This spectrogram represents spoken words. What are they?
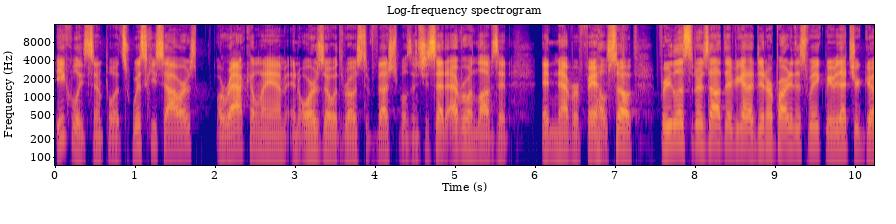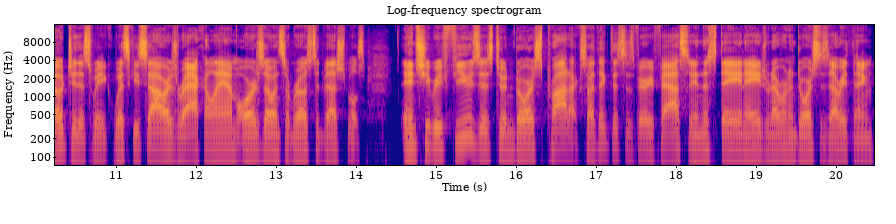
equally simple it's whiskey sours, a rack of lamb, and orzo with roasted vegetables. And she said everyone loves it. It never fails. So, for you listeners out there, if you got a dinner party this week, maybe that's your go to this week whiskey sours, rack of lamb, orzo, and some roasted vegetables. And she refuses to endorse products. So, I think this is very fascinating. In this day and age, when everyone endorses everything,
